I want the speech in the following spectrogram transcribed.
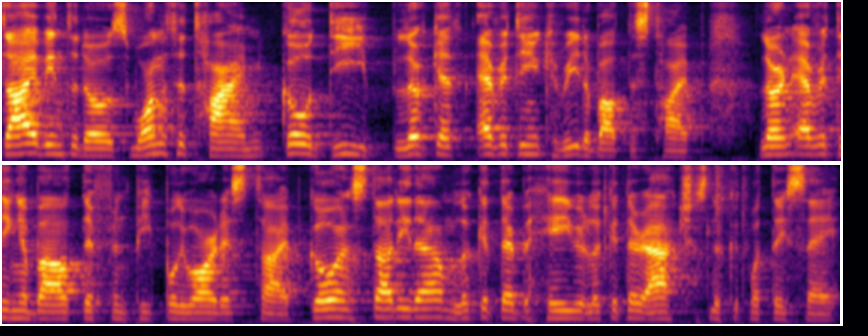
dive into those one at a time, go deep, look at everything you can read about this type, learn everything about different people who are this type, go and study them, look at their behavior, look at their actions, look at what they say,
